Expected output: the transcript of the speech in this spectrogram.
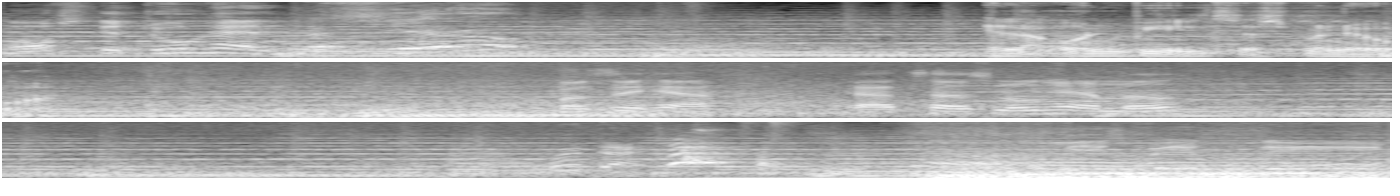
Hvor skal du hen? Eller undvigelsesmanøvre. Prøv at se her. Jeg har taget sådan nogle her med. Lisbeth, det...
